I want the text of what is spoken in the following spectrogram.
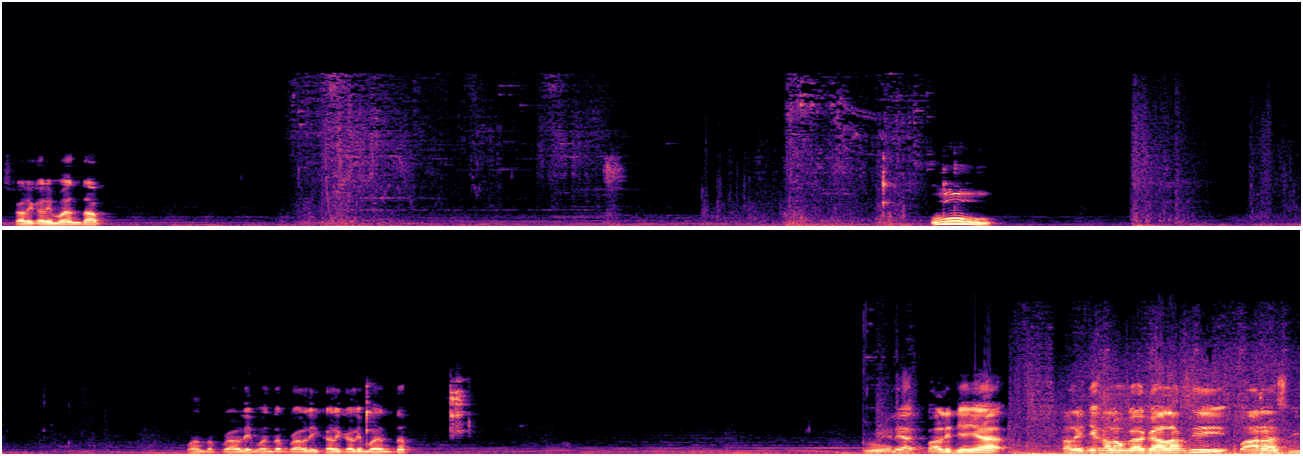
Sekali-kali mantap. Uh. Mantap kali, mantap kali, kali-kali mantap. Nih lihat palidnya ya. Palidnya kalau nggak galak sih parah sih.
